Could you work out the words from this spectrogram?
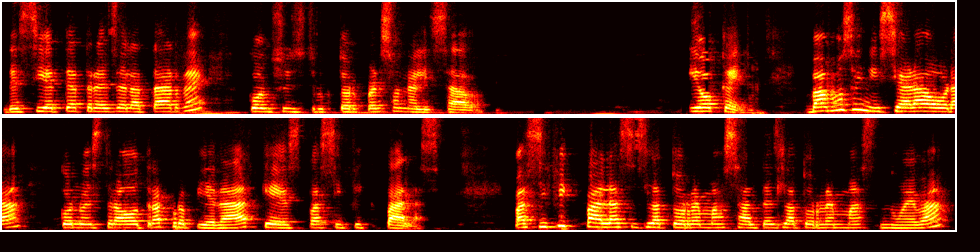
de 7 a 3 de la tarde con su instructor personalizado. Y ok, Vamos a iniciar ahora con nuestra otra propiedad que es Pacific Palace. Pacific Palace es la torre más alta, es la torre más nueva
